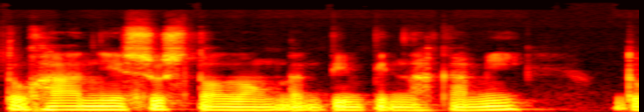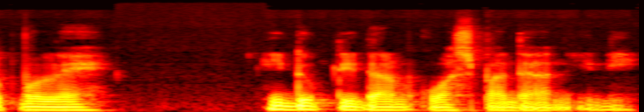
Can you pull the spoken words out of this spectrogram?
Tuhan Yesus tolong dan pimpinlah kami untuk boleh hidup di dalam kewaspadaan ini.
